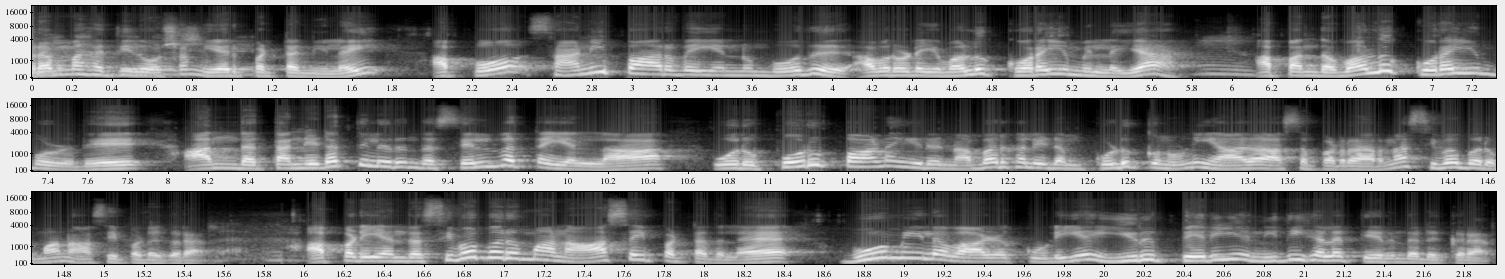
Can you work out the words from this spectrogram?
பிரம்மஹத்தி தோஷம் ஏற்பட்ட நிலை. அப்போ சனி பார்வை என்னும் போது அவருடைய வலு குறையும் இல்லையா. அப்ப அந்த வலு குறையும் பொழுது அந்த தன்னிடத்தில் இருந்த செல்வத்தை எல்லாம் ஒரு பொறுப்பான இரு நபர்களிடம் கொடுக்கணும்னு யாரு ஆசைப்படுறாருன்னா சிவபெருமான் ஆசைப்படுகிறார். அப்படி அந்த சிவபெருமான் ஆசைப்பட்டதுல பூமியில வாழக்கூடிய இரு பெரிய நிதிகளை தேர்ந்தெடுக்கிறார்.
